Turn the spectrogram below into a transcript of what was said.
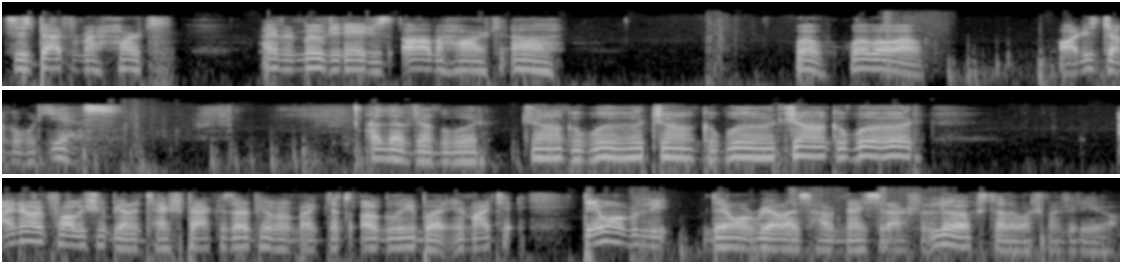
This is bad for my heart. I haven't moved in ages. Oh, my heart. Ah. Whoa, whoa, whoa, whoa. Oh, this jungle wood, yes. I love jungle wood. Jungle wood, jungle wood, jungle wood. I know I probably shouldn't be on a texture pack because other people are like, that's ugly, but in my they won't really, they won't realize how nice it actually looks till they watch my video.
